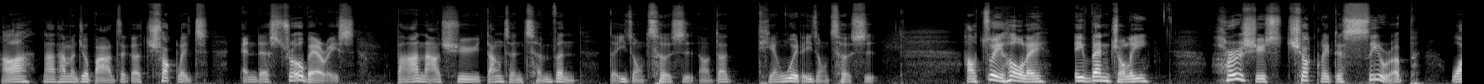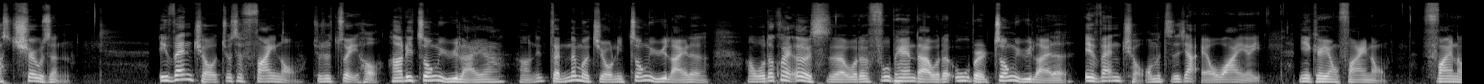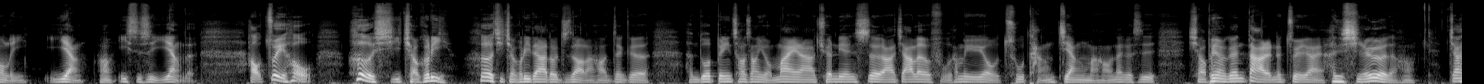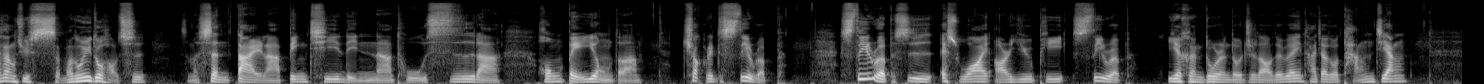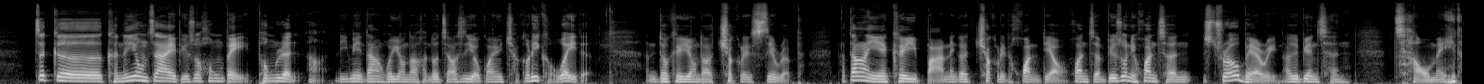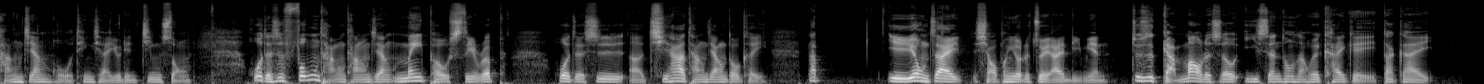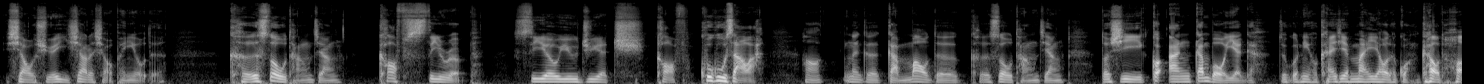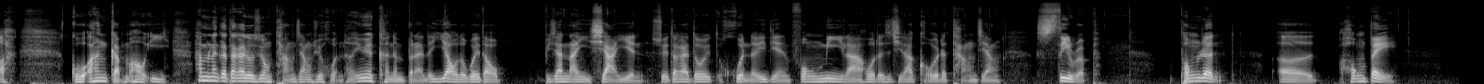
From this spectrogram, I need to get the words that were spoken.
好啊，那他们就把这个 chocolate and strawberries 把它拿去当成成分的一种测试啊，它甜味的一种测试。好，最后嘞，eventually Hershey's chocolate syrup was chosen。Eventual 就是 final，就是最后啊，你终于来呀！啊，你等那么久，你终于来了啊！我都快饿死了，我的 Foodpanda，我的 Uber 终于来了。Eventual 我们只是加 ly 而已，你也可以用 final，finally。一样啊，意思是一样的。好，最后贺喜巧克力，贺喜巧克力大家都知道了哈，这个很多便利超商有卖啊，全联社啊、家乐福他们也有出糖浆嘛，哈，那个是小朋友跟大人的最爱，很邪恶的哈，加上去什么东西都好吃，什么圣代啦、冰淇淋啦、吐司啦、烘焙用的啦，chocolate syrup，syrup 是 s y r u p，syrup 也很多人都知道，对不对？它叫做糖浆。这个可能用在比如说烘焙、烹饪啊，里面当然会用到很多，只要是有关于巧克力口味的，你都可以用到 chocolate syrup。那当然也可以把那个 chocolate 换掉，换成比如说你换成 strawberry，那就变成草莓糖浆，我听起来有点惊悚。或者是枫糖糖浆 maple syrup，或者是呃其他的糖浆都可以。那也用在小朋友的最爱里面，就是感冒的时候，医生通常会开给大概。小学以下的小朋友的咳嗽糖浆 （cough syrup，c o u g h，cough，酷酷少啊，好，那个感冒的咳嗽糖浆都是国安感冒药啊。如果你有看一些卖药的广告的话，国安感冒液，他们那个大概都是用糖浆去混合，因为可能本来的药的味道比较难以下咽，所以大概都混了一点蜂蜜啦，或者是其他口味的糖浆 syrup，烹饪、呃，烘焙、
